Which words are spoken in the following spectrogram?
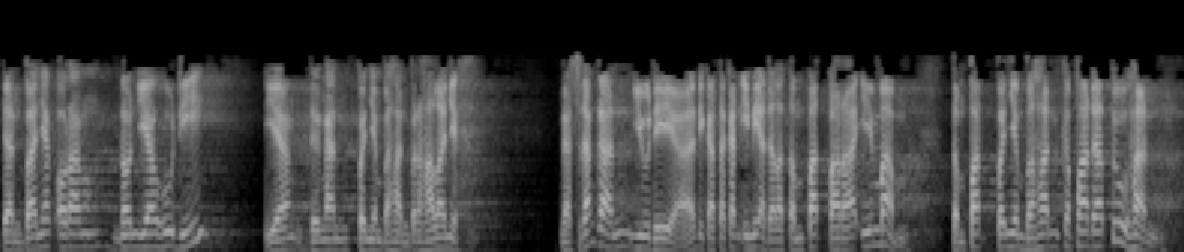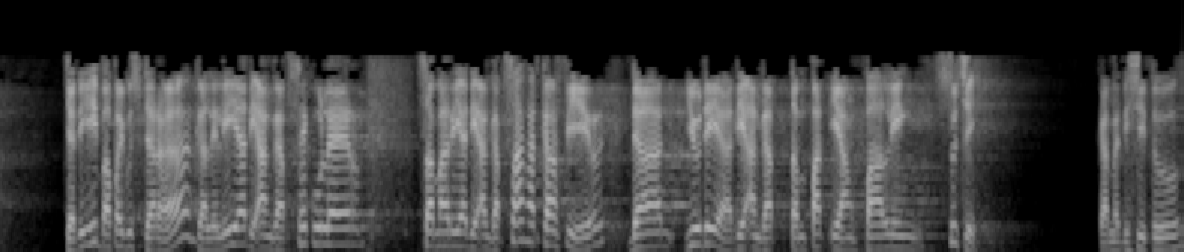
dan banyak orang non-Yahudi yang dengan penyembahan berhalanya. Nah, sedangkan Yudea dikatakan ini adalah tempat para imam tempat penyembahan kepada Tuhan. Jadi Bapak Ibu Saudara, Galilea dianggap sekuler, Samaria dianggap sangat kafir, dan Yudea dianggap tempat yang paling suci. Karena di situ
